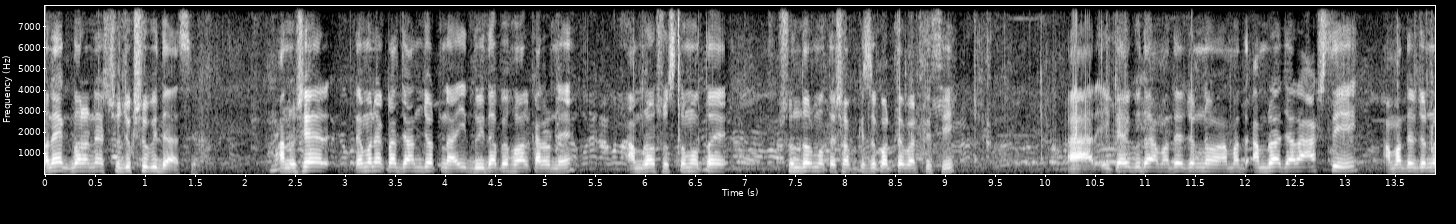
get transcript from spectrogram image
অনেক ধরনের সুযোগ সুবিধা আছে। মানুষের তেমন একটা যানজট নাই দুই ধাপে হওয়ার কারণে। আমরাও সুস্থ মতে সুন্দর মতে সব কিছু করতে পারতেছি। আর এটাই বোধহয় আমাদের জন্য আমরা যারা আসছি আমাদের জন্য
